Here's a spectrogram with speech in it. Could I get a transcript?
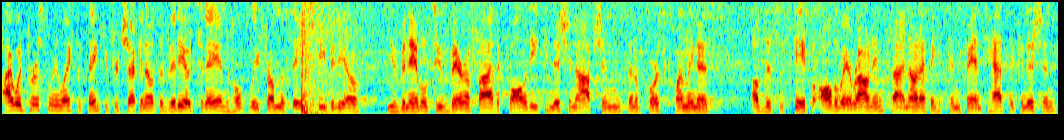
I would personally like to thank you for checking out the video today and hopefully from this HD video you've been able to verify the quality, condition options, and of course cleanliness of this Escape all the way around inside and out. I think it's in fantastic condition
